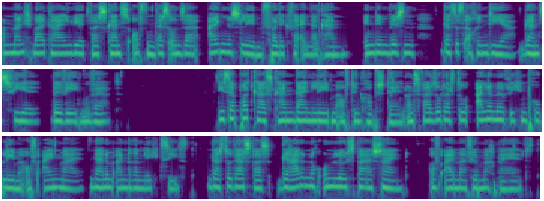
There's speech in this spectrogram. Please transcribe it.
Und manchmal teilen wir etwas ganz offen, das unser eigenes Leben völlig verändern kann, in dem Wissen, dass es auch in dir ganz viel bewegen wird. Dieser Podcast kann dein Leben auf den Kopf stellen, und zwar so, dass du alle möglichen Probleme auf einmal in einem anderen Licht siehst, dass du das, was gerade noch unlösbar erscheint, auf einmal für machbar hältst.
